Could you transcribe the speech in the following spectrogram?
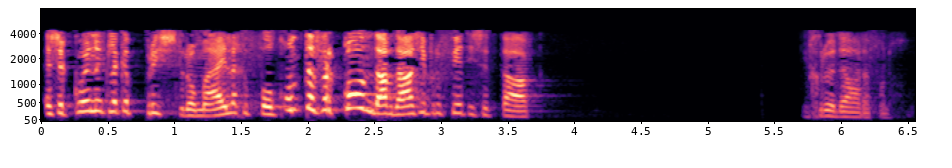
is 'n koninklike priester om 'n heilige volk om te verkondig, daar's die profetiese taak, die groot dade van God."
